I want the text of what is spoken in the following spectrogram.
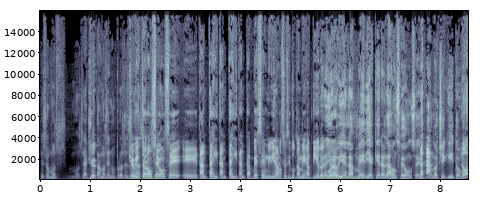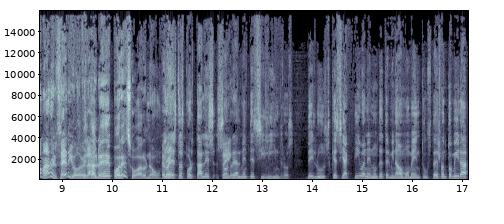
que somos, o sea, que Yo- estamos en un proceso Yo he de visto el ascensión. 11-11 eh, tantas y tantas y tantas veces en mi vida. No sé si tú también, Abdielo Bueno, y yo lo vi en las medias, que eran las 11:11, cuando chiquito. No, mano, en serio, de verdad. Tal vez es por eso, I don't know. Pero Mira, estos portales son Sí. realmente cilindros de luz que se activan en un determinado momento. Usted de pronto mira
